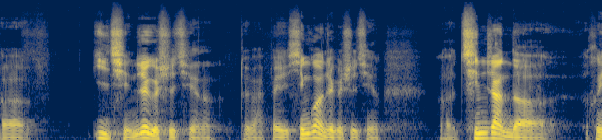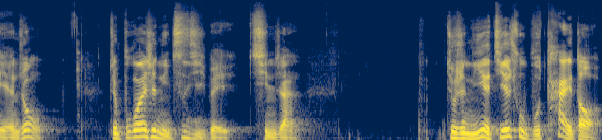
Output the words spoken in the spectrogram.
呃疫情这个事情，对吧？被新冠这个事情，呃侵占的很严重。这不光是你自己被侵占，就是你也接触不太到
